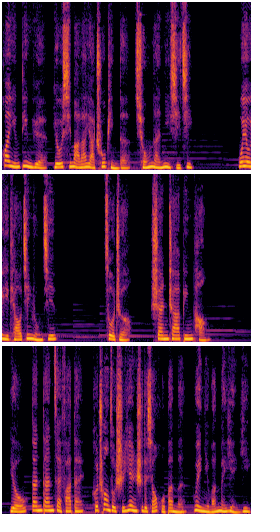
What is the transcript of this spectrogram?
欢迎订阅由喜马拉雅出品的《穷男逆袭记》。我有一条金融街。作者：山楂冰糖，由丹丹在发呆和创作实验室的小伙伴们为你完美演绎。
